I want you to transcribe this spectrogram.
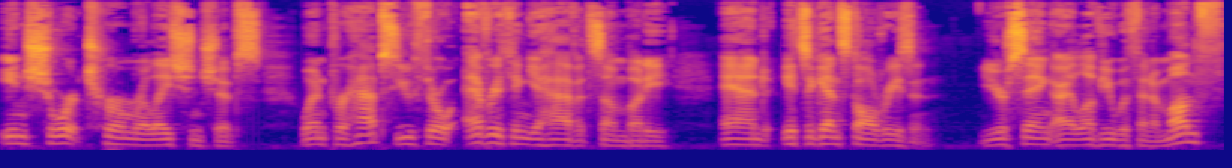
in short term relationships when perhaps you throw everything you have at somebody and it's against all reason. You're saying, I love you within a month.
